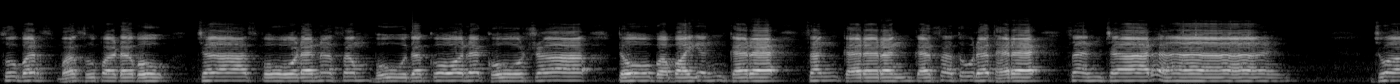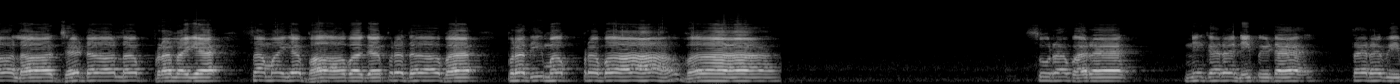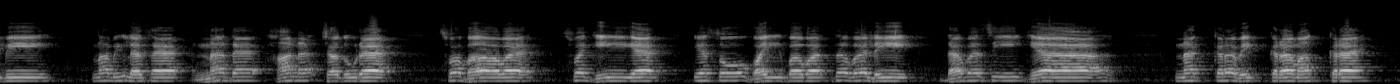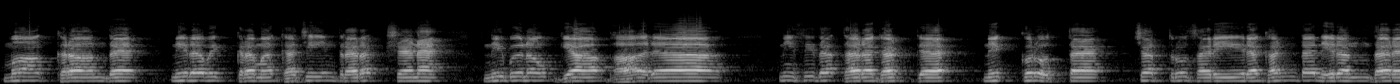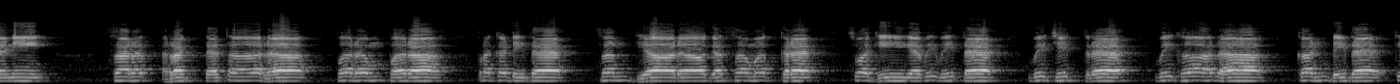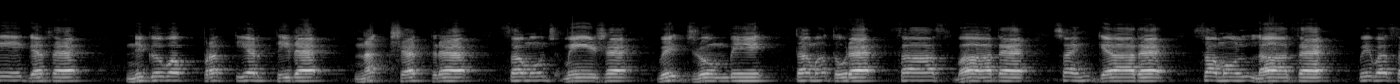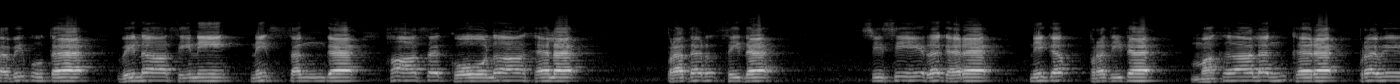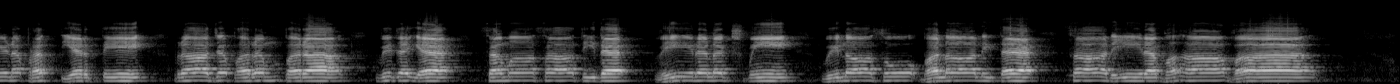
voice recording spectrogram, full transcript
सुबर्भसुपडभो च स्फोडनसम्भूदकोर कोषाभयंकर संकर सञ्चार। सतुरधर संचार ज्वाला जडाल प्रलय समय भावग प्रदाभ प्रदिमप्रभावरभर तरविभि न विलस न द हन चदुर स्वभाव स्वगीय यशो वैभव धवली धवसीय नक्रविक्रमक्र माक्रान्त निरविक्रम खचीन्द्ररक्षण निपुनौज्ञा भार निशिधरघट्ग निकृत्त शत्रुशरीरखण्डनिरन्तरणि சரத் ரக்த தாரா பரம்பரா பிரகடித சந்தியாராக சமக்ர ஸ்வகீய விவித விசித்திர விகார கண்டித கேகச நிகுவ பிரத்யர்த்தித நக்ஷத்ர சமுஞ்மேஷ விஜೃಂಬಿ தமதுர சாஸ்வாத சங்காத சமுல்லாச விவச விபுத விலாசினி நிசங்க ஹாச கோலாகல பிரதர்சித சிசேரகர நிகப்பிரதித மகாலங்கர பிரவீண பிரத்யர்த்தி ராஜபரம்பரா விஜய சமாசாதித வீரலக்ஷ்மி விலாசோ பலாலித சாரீரபாவ.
